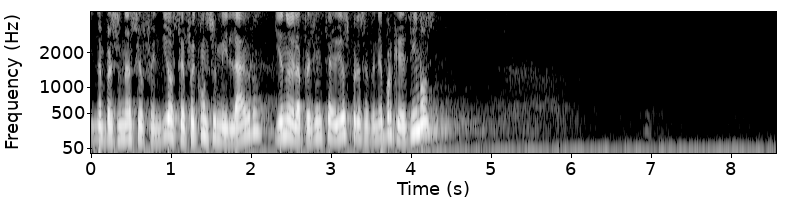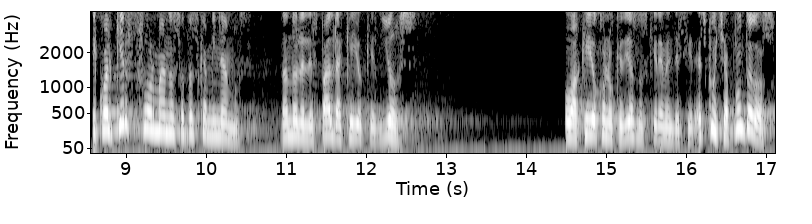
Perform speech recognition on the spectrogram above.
Y una persona se ofendió, se fue con su milagro, lleno de la presencia de Dios, pero se ofendió porque decimos, de cualquier forma nosotros caminamos, dándole la espalda a aquello que Dios, o aquello con lo que Dios nos quiere bendecir. Escucha, punto dos.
